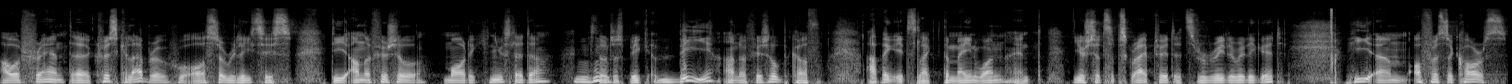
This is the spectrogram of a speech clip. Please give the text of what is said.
Our friend uh, Chris Calabro, who also releases the unofficial Mautic newsletter, mm-hmm. so to speak, be unofficial because I think it's like the main one, and you should subscribe to it. It's really really good. He um, offers a course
